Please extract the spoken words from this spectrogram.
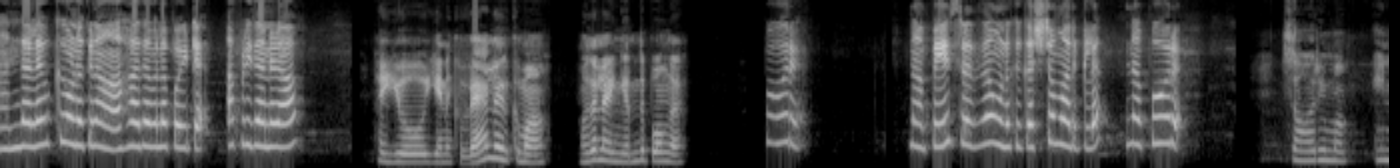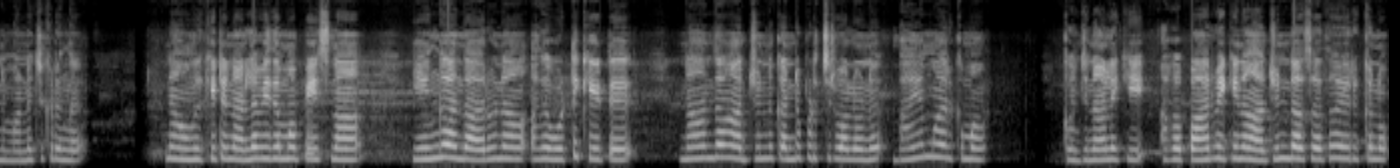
அந்த அளவுக்கு உனக்கு நான் ஆகாதவளா போயிட்டேன். அப்படிதானடா? ஐயோ எனக்கு வேலை இருக்குமா? முதல்ல இங்க இருந்து போங்க. போறேன். நான் பேசுறதுதான் உனக்கு கஷ்டமா இருக்குல்ல? நான் போறேன். சாரிம்மா என்னை மன்னிச்சுக்கிடுங்க. நான் உங்ககிட்ட நல்ல விதமா பேசினா எங்க அந்த அருணா? அதை ஒட்டு கேட்டு நான் தான் அர்ஜுன் கண்டுபிடிச்சிருவாளோன்னு பயமா இருக்குமா? கொஞ்ச நாளைக்கு அவ பார்வைக்கு நான் அர்ஜுன் தாஸா தான் இருக்கணும்.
